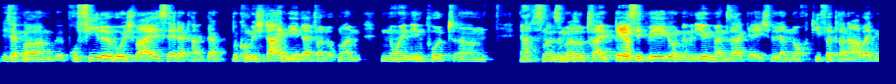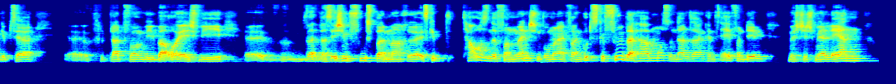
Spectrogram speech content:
ich sag mal, Profile, wo ich weiß, hey, da, kann, da bekomme ich dahingehend einfach nochmal einen neuen Input. Ähm, ja, das sind mal so drei Basic-Wege. Und wenn man irgendwann sagt, ey, ich will dann noch tiefer dran arbeiten, gibt es ja äh, Plattformen wie bei euch, wie äh, was ich im Fußball mache. Es gibt tausende von Menschen, wo man einfach ein gutes Gefühl bei haben muss und dann sagen kann, hey, von dem möchte ich mehr lernen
